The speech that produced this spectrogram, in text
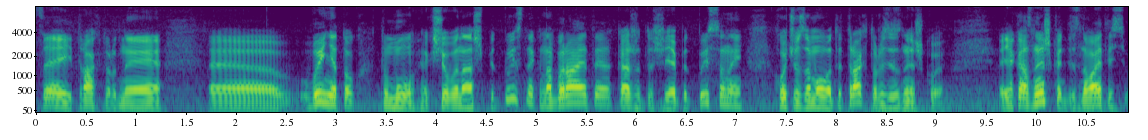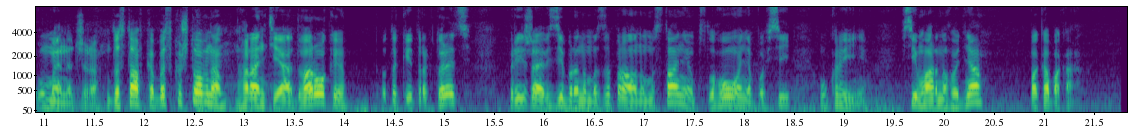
Цей трактор не е, виняток. Тому, якщо ви наш підписник, набираєте, кажете, що я підписаний, хочу замовити трактор зі знижкою. Яка знижка? Дізнавайтесь у менеджера. Доставка безкоштовна, гарантія 2 роки. Отакий тракторець приїжджає в зібраному заправленому стані, обслуговування по всій Україні. Всім гарного дня, пока-пока.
